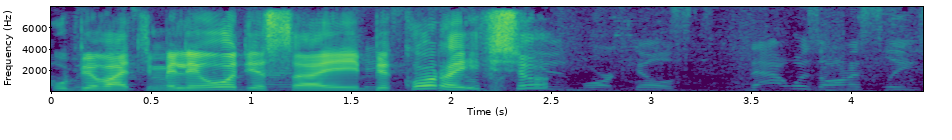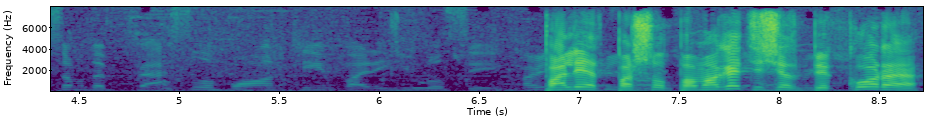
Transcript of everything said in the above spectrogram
убивать Мелиодиса и Бекора, и все. Палет пошел помогать. И сейчас Бекора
